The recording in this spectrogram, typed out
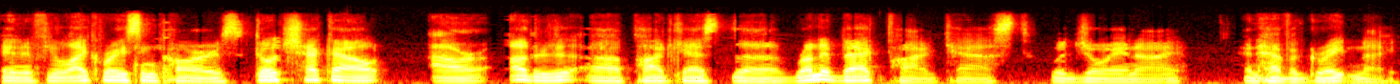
And if you like racing cars, go check out our other uh, podcast, the Run It Back podcast with Joy and I, and have a great night.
